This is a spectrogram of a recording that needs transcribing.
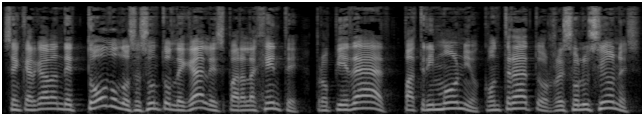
se encargaban de todos los asuntos legales para la gente, propiedad, patrimonio, contratos, resoluciones.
